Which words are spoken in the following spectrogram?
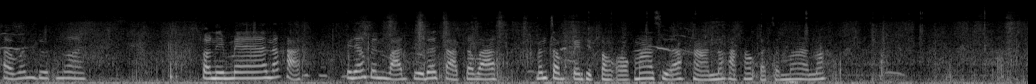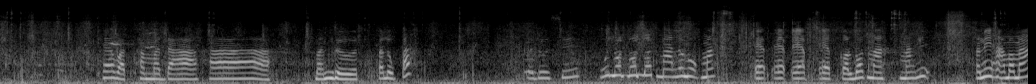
เอาวันดุดหน่อย ตอนนี้แม่นะคะก็ยังเป็นหวัดอยู่ด้วยจ้ะแต่ว่า มันจำเป็นที่ต้องออกมาซื้ออาหารเนาะคะเข้ากับจะมาเนาะแค่วัดธรรมดาค่ะ มันเดือดปลูกปะไปดูซิอุ้ยรถรถรถมาแล้วลูกมาแอบแอบแอบแอบก่อนรถมา มานี่อันนี้หามามา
